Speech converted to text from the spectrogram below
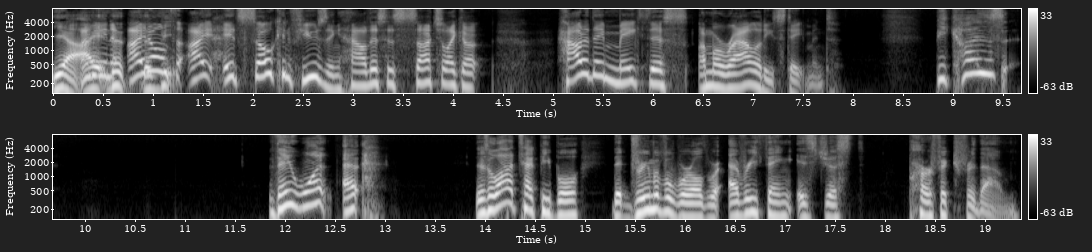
Yeah, I I, mean, the- I the don't. th- I. It's so confusing how this is such like a. How did they make this a morality statement? because they want uh, there's a lot of tech people that dream of a world where everything is just perfect for them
